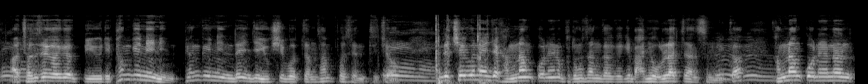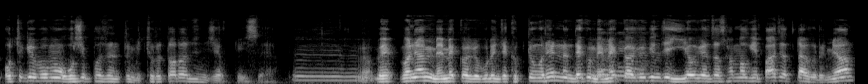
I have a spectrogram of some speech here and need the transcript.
네네. 아, 전세 가격 비율이 평균인, 평균인데 이제 65.3%죠. 네네. 근데 최근에 이제 강남권에는 부동산 가격이 많이 올랐지 않습니까? 음, 강남권에는 어떻게 보면 50% 밑으로 떨어진 지역도 있어요. 음. 왜- 뭐냐면 매매 가격으로 이제 급등을 했는데 그 매매 네네. 가격이 이제 2억에서 3억이 빠졌다 그러면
